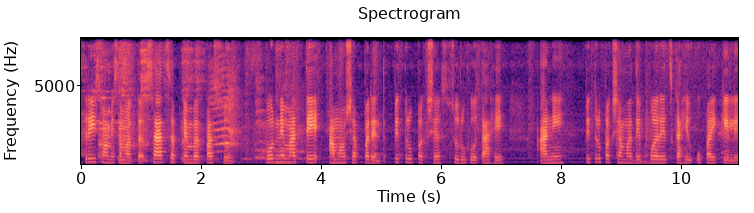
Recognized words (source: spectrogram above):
श्री स्वामी समर्थ सात सप्टेंबरपासून पौर्णिमा ते अमावश्यापर्यंत पितृपक्ष सुरू होत आहे आणि पितृपक्षामध्ये बरेच काही उपाय केले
